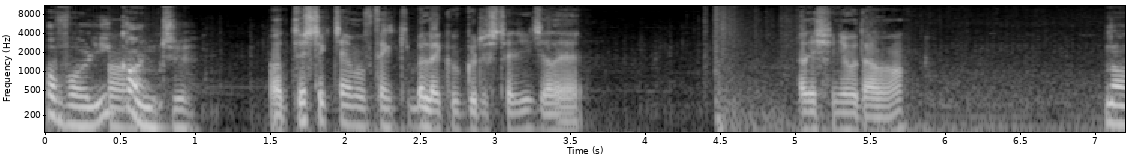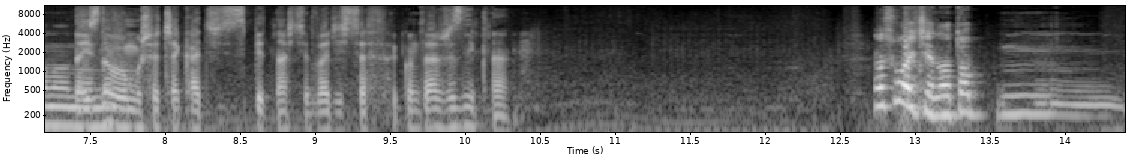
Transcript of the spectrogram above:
powoli O. kończy. O, to jeszcze chciałem mu w ten kibelek u góry szczelić, ale... Ale się nie udało. No, no, no. No i znowu no. muszę czekać z 15-20 sekund, aż zniknę. No słuchajcie, no to mm,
